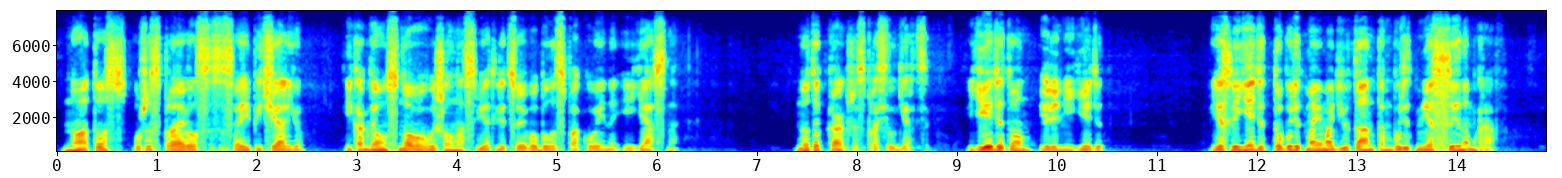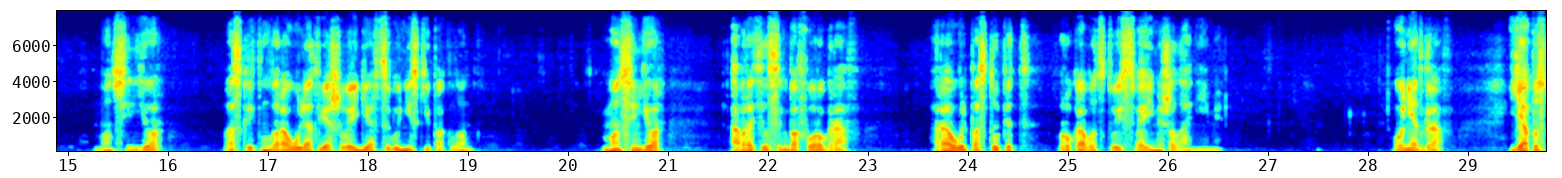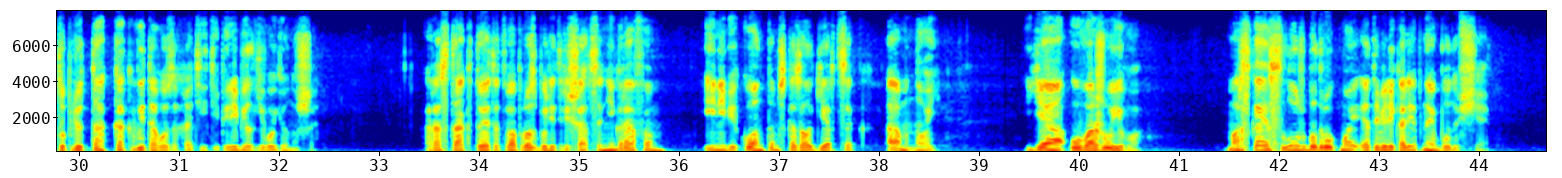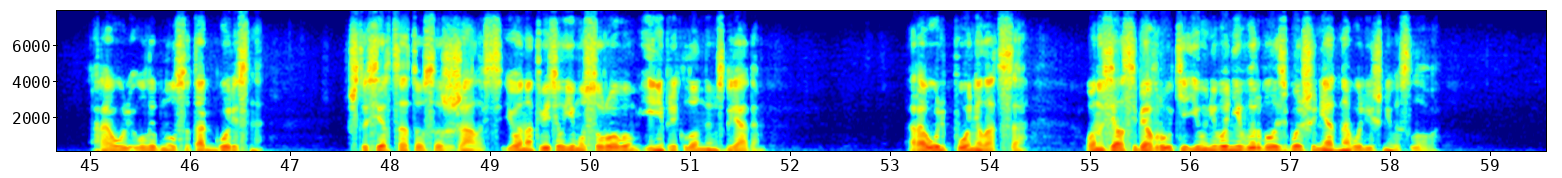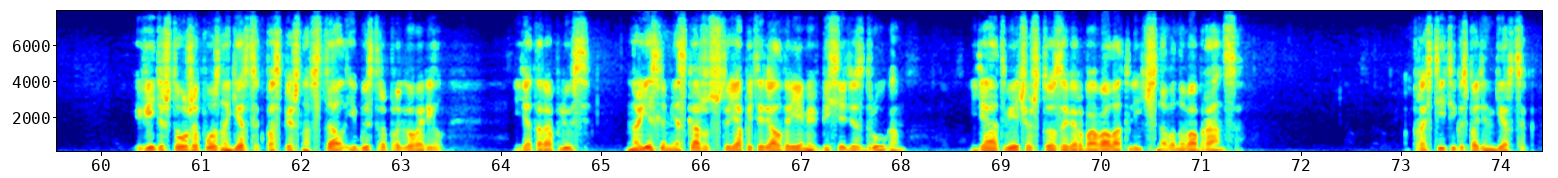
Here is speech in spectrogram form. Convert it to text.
но Атос уже справился со своей печалью, и когда он снова вышел на свет, лицо его было спокойно и ясно. "Ну так как же?" спросил герцог. "Едет он или не едет?" "Если едет, то будет моим адъютантом, будет мне сыном, граф". "Монсеньор", воскликнул Рауль, отвешивая герцогу низкий поклон. "Монсеньор", обратился к Бафору граф. "Рауль поступит, руководствуясь своими желаниями". "О нет, граф. Я поступлю так, как вы того захотите", перебил его юноша. Раз так, то этот вопрос будет решаться не графом и не виконтом, сказал герцог, а мной. Я увожу его. Морская служба, друг мой, это великолепное будущее. Рауль улыбнулся так горестно, что сердце Атоса сжалось, и он ответил ему суровым и непреклонным взглядом. Рауль понял отца. Он взял себя в руки, и у него не вырвалось больше ни одного лишнего слова. Видя, что уже поздно, герцог поспешно встал и быстро проговорил: "Я тороплюсь, но если мне скажут, что я потерял время в беседе с другом, я отвечу, что завербовал отличного новобранца". "Простите, господин герцог",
